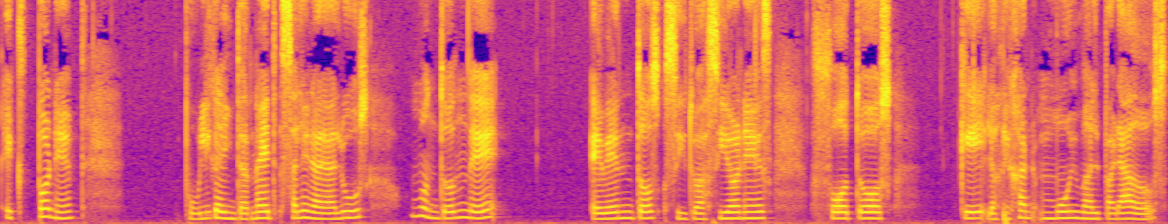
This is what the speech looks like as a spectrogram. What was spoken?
expone, publica en internet, salen a la luz un montón de eventos, situaciones, fotos que los dejan muy mal parados,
